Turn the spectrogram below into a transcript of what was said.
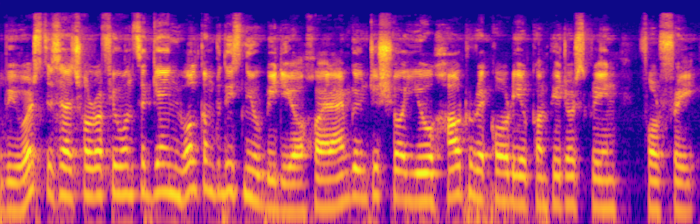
viewers, this is Azharul Rafy once again. Welcome to this new video where I'm going to show you how to record your computer screen for free.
